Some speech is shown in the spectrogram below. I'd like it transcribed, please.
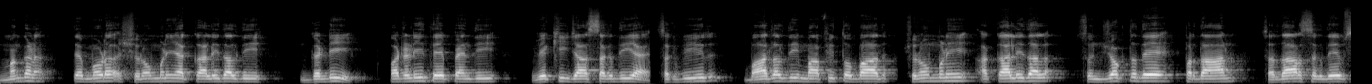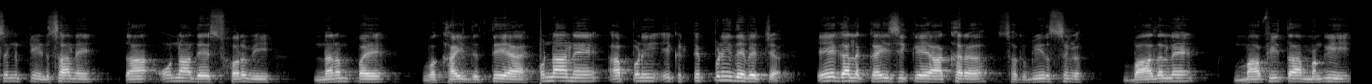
ਮੰਗਣ? ਤੇ ਮੁੜ ਸ਼੍ਰੋਮਣੀ ਅਕਾਲੀ ਦਲ ਦੀ ਗੱਡੀ ਪਟੜੀ ਤੇ ਪੈਂਦੀ ਵੇਖੀ ਜਾ ਸਕਦੀ ਹੈ। ਸੁਖਬੀਰ ਬਾਦਲ ਦੀ ਮਾਫੀ ਤੋਂ ਬਾਅਦ ਸ਼੍ਰੋਮਣੀ ਅਕਾਲੀ ਦਲ ਸੰਯੁਕਤ ਦੇ ਪ੍ਰਧਾਨ ਸਰਦਾਰ ਸੁਖਦੇਵ ਸਿੰਘ ਢੀਂਡਸਾ ਨੇ ਤਾਂ ਉਹਨਾਂ ਦੇ ਸੁਰ ਵੀ ਨਰਮ ਪਏ ਵਿਖਾਈ ਦਿੱਤੇ ਆ। ਉਹਨਾਂ ਨੇ ਆਪਣੀ ਇੱਕ ਟਿੱਪਣੀ ਦੇ ਵਿੱਚ ਇਹ ਗੱਲ ਕਹੀ ਸੀ ਕਿ ਆਖਰ ਸੁਖਬੀਰ ਸਿੰਘ ਬਾਦਲ ਨੇ ਮਾਫੀ ਤਾਂ ਮੰਗੀ,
